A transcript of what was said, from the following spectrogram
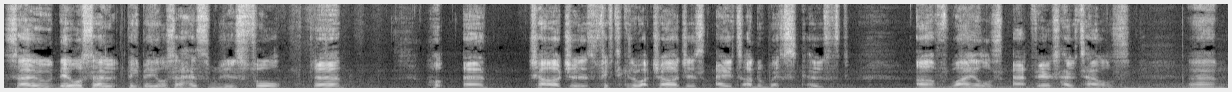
So they also PB also has some useful uh, uh, chargers, 50 kilowatt chargers out on the west coast of Wales at various hotels. Um,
